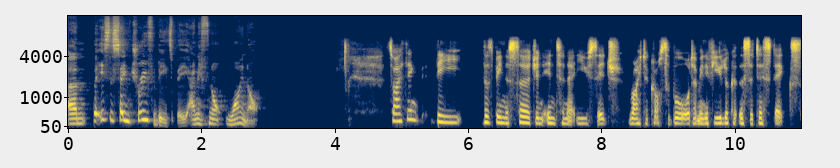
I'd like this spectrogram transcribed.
Um, but is the same true for B2B? And if not, why not? So I think the there's been a surge in internet usage right across the board. I mean, if you look at the statistics,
